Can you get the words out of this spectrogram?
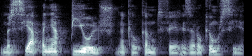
Merecia apanhar piolhos naquele campo de férias, era o que eu merecia.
